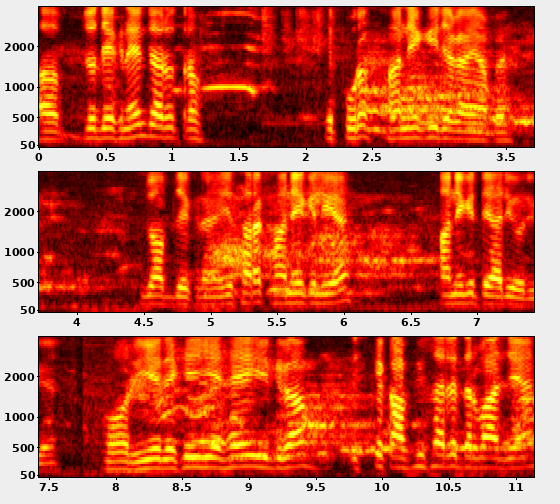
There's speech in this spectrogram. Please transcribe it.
अब जो देख रहे हैं चारों तरफ़, ये पूरा खाने की जगह है यहाँ पर जो आप देख रहे हैं। ये सारा खाने के लिए है। खाने की तैयारी हो रही है। और ये देखिए, ये है ईदगाह। इसके काफ़ी सारे दरवाजे हैं।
